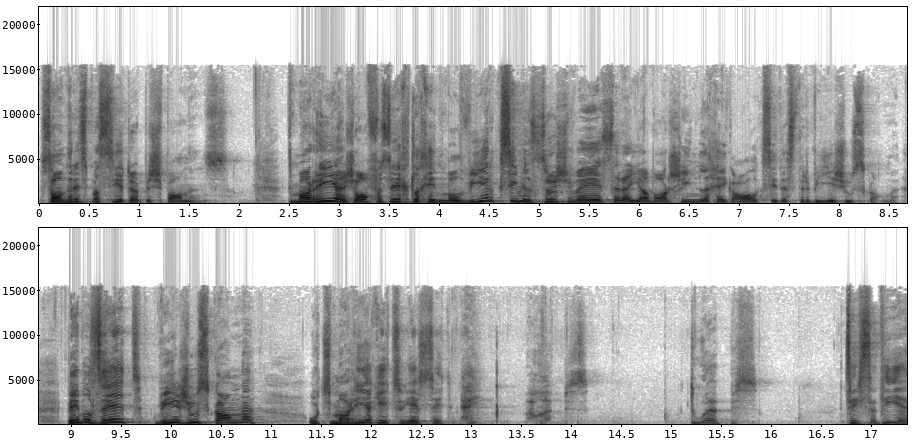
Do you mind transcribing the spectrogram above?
sondern jetzt passiert etwas Spannendes. Die Maria war offensichtlich involviert, weil sonst wäre es ja wahrscheinlich egal gewesen, dass der Wein ist ausgegangen. Die Bibel sagt, Wein ist ausgegangen und die Maria geht zu Jesus und sagt, hey, mach etwas. Tu etwas. Jetzt ist es an dir.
